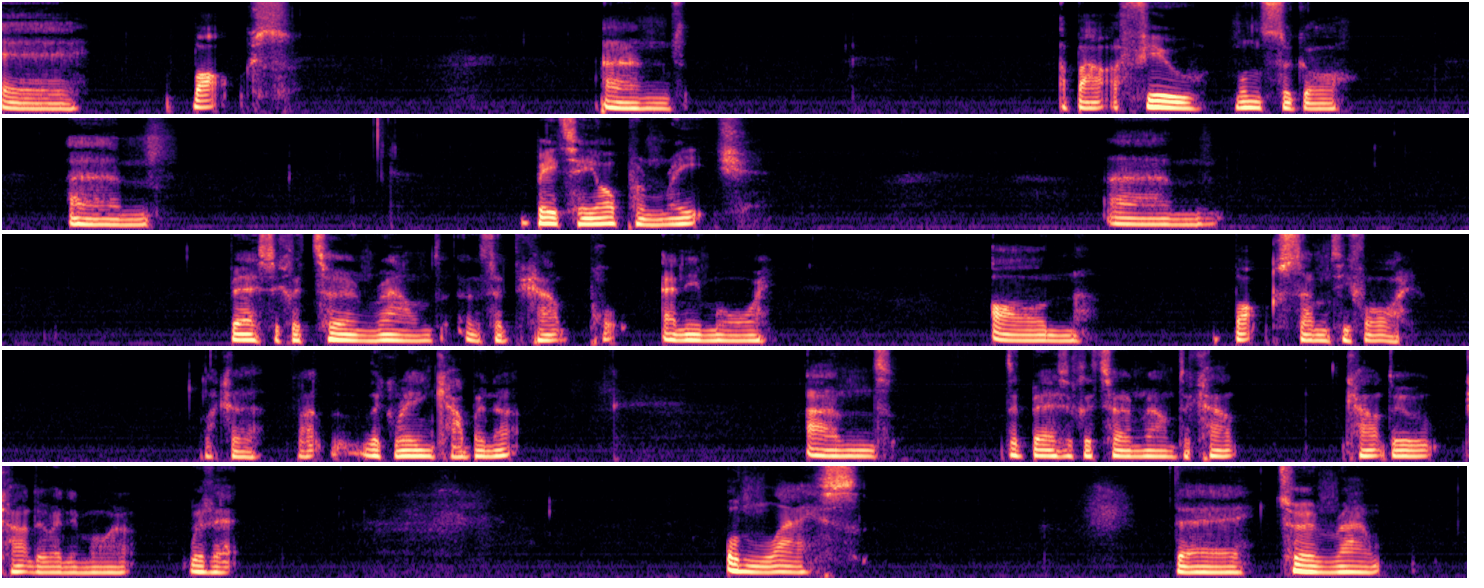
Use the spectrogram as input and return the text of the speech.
a box and about a few months ago um, BT Openreach. Um, basically turned round and said they can't put any more on box 74 like a like the green cabinet and they basically turn around to can't can't do can't do any more with it unless they turn around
